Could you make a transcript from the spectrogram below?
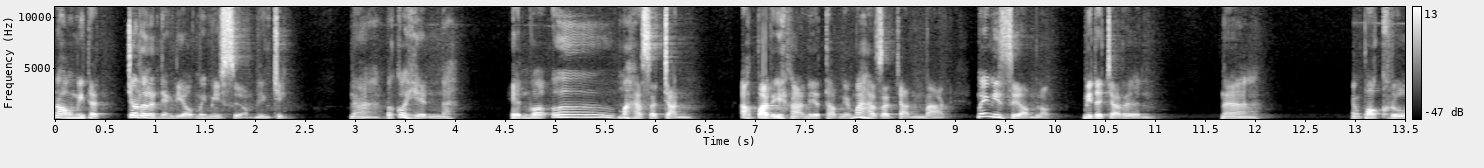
เรามีแต่เจริญอย่างเดียวไม่มีเสื่อมจริง ๆ นะแล้วก็เห็นนะ เห็นว่า เออ มหัศจรรย์อปาริหานิยธรรมเนี่ยมหัศจรรย์มาก ไม่มีเสื่อมหรอก มีแต่เจริญนะอย่างพ่อครู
